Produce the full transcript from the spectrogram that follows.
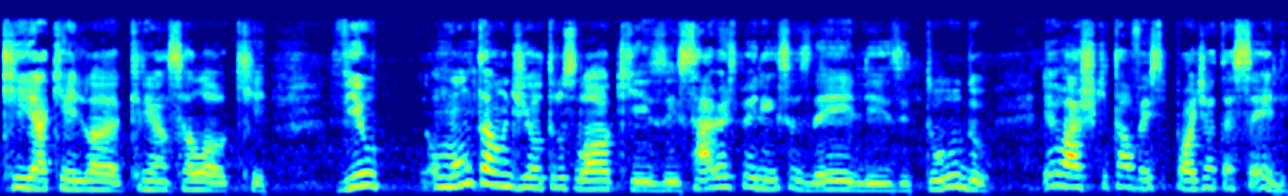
que aquela criança Loki viu um montão de outros Lokis e sabe as experiências deles e tudo, eu acho que talvez pode até ser ele.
